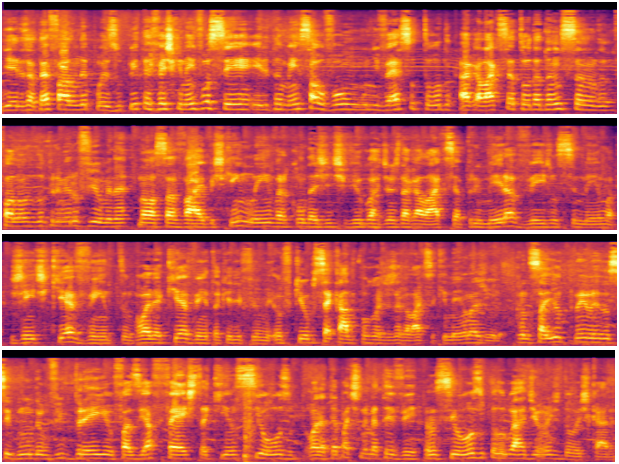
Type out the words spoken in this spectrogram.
E eles até falam depois, o Peter fez que nem você, ele também salvou um universo todo, a galáxia toda dançando, falando do primeiro filme, né? Nossa, vibes, quem lembra quando a gente viu Guardiões da Galáxia a primeira vez no cinema? Gente, que evento. Olha, que evento aquele filme. Eu fiquei obcecado por Guardiões da Galáxia, que nem eu na Júlia. Quando saiu o trailer do segundo, eu vibrei, eu fazia festa aqui, ansioso. Olha, até bati na minha TV. Ansioso pelo Guardiões 2, cara.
